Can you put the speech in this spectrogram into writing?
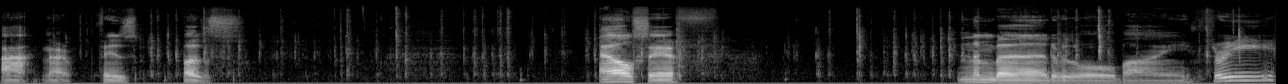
Ah, no, fizz buzz. Else if number divisible by 3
